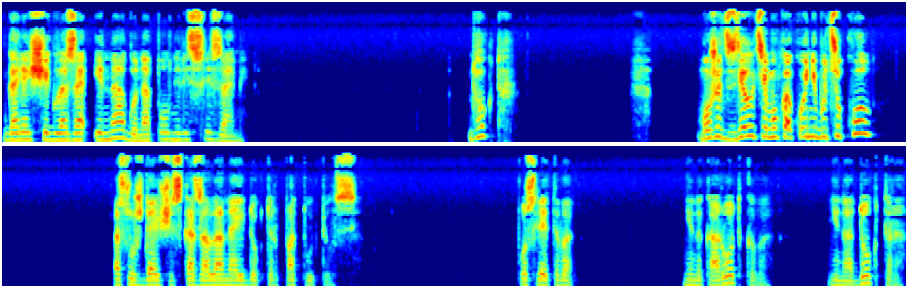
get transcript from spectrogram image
Горящие глаза Инагу наполнились слезами. «Доктор, может, сделать ему какой-нибудь укол?» — осуждающе сказала она, и доктор потупился. После этого ни на короткого, ни на доктора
